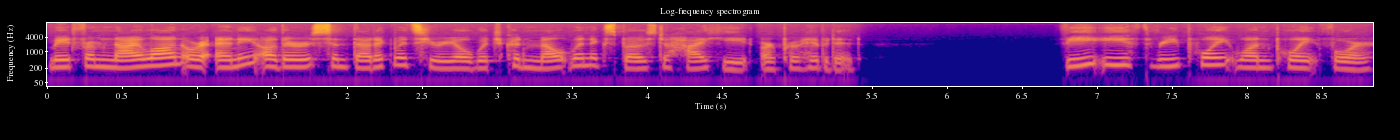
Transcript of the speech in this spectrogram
made from nylon or any other synthetic material which could melt when exposed to high heat are prohibited. VE 3.1.4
